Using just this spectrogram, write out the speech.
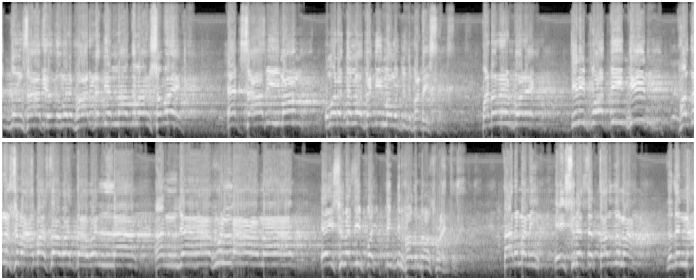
একজন সাহাবি উমর ফারুক রাজি সময় এক সাহাবি ইমাম উমর তাকে ইমামতিতে পাঠাইছে। পাঠানোর পরে তিনি প্রতিদিন আবাসা এই সুরাটি প্রত্যেকদিন ফজর পড়াইতেছে। তার মানে এই সুরাতের তর্জমা যদি না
